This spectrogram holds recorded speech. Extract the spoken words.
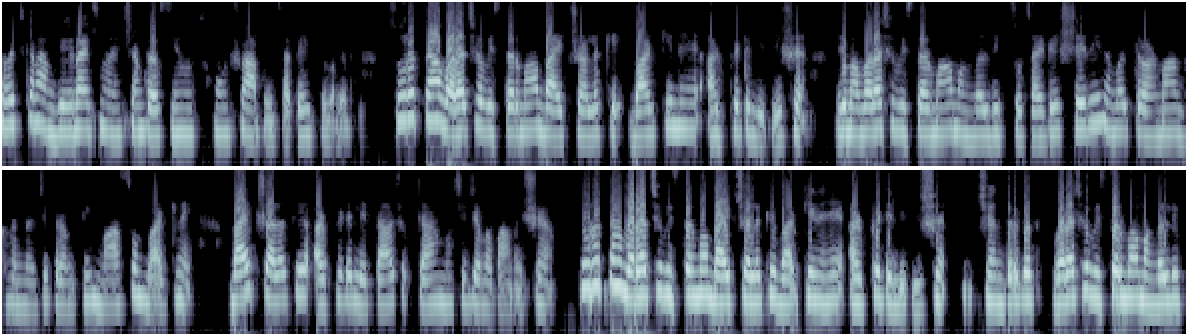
નમસ્કાર આમ રહ્યા છો ન્યૂઝ હું છું આપની સાથે સુરતના વરાછા વિસ્તારમાં બાઇક ચાલકે બાળકીને અડફેટે લીધી છે. જેમાં વરાછા વિસ્તારમાં મંગલદીપ સોસાયટી શેરી નંબર ત્રણમાં ઘર નજીક રમતી માસૂમ બાળકીને બાઇક ચાલકે અડફેટે લેતા ચકચાર મચી જવા પામે છે. સુરતના વરાછા વિસ્તારમાં બાઇક ચાલકે બાળકીને અડફેટે લીધી છે. જે અંતર્ગત વરાછા વિસ્તારમાં મંગલદીપ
